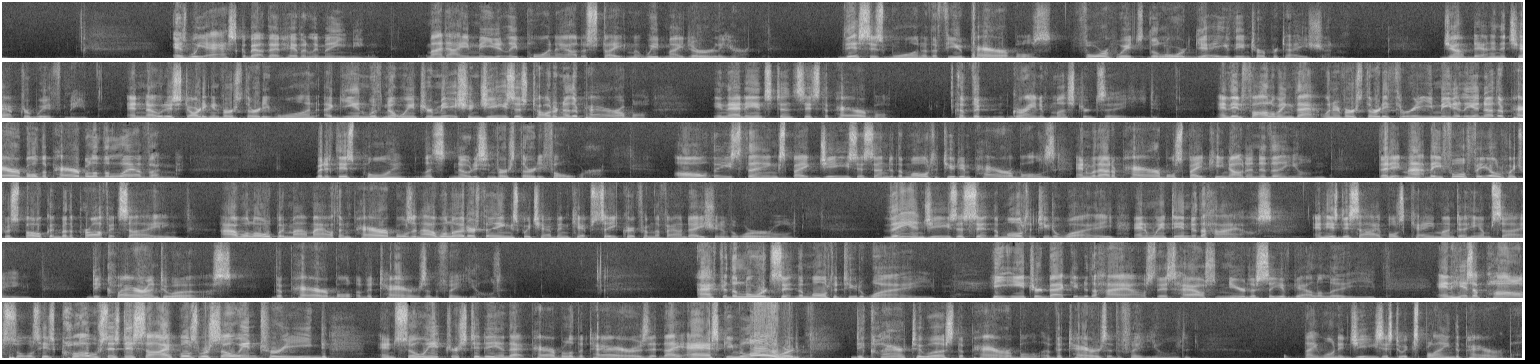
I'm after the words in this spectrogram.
As we ask about that heavenly meaning, might I immediately point out a statement we'd made earlier. This is one of the few parables for which the Lord gave the interpretation. Jump down in the chapter with me and notice, starting in verse 31, again with no intermission, Jesus taught another parable. In that instance, it's the parable of the grain of mustard seed. And then following that one in verse 33, immediately another parable, the parable of the leaven. But at this point, let's notice in verse 34. All these things spake Jesus unto the multitude in parables, and without a parable spake he not unto them that it might be fulfilled which was spoken by the prophet, saying, I will open my mouth in parables, and I will utter things which have been kept secret from the foundation of the world. Then Jesus sent the multitude away and went into the house, and his disciples came unto him, saying, Declare unto us the parable of the tares of the field. After the Lord sent the multitude away, he entered back into the house, this house near the Sea of Galilee, and his apostles, his closest disciples, were so intrigued and so interested in that parable of the tares that they asked him, Lord, declare to us the parable of the tares of the field. They wanted Jesus to explain the parable.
